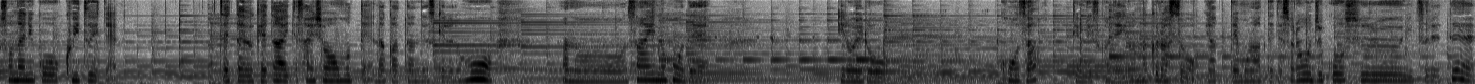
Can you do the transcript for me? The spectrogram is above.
そんなにこう食いついて絶対受けたいって最初は思ってなかったんですけれどもあのー、産院の方でいろいろ講座ていうんですかねいろんなクラスをやってもらっててそれを受講するにつれて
